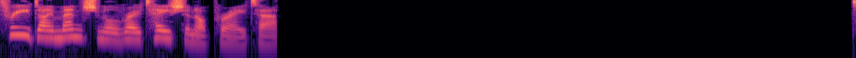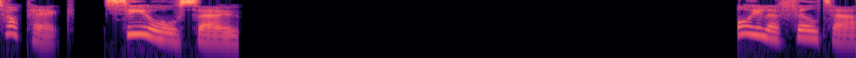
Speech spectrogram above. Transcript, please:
Three-dimensional rotation operator. See also. Euler filter.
